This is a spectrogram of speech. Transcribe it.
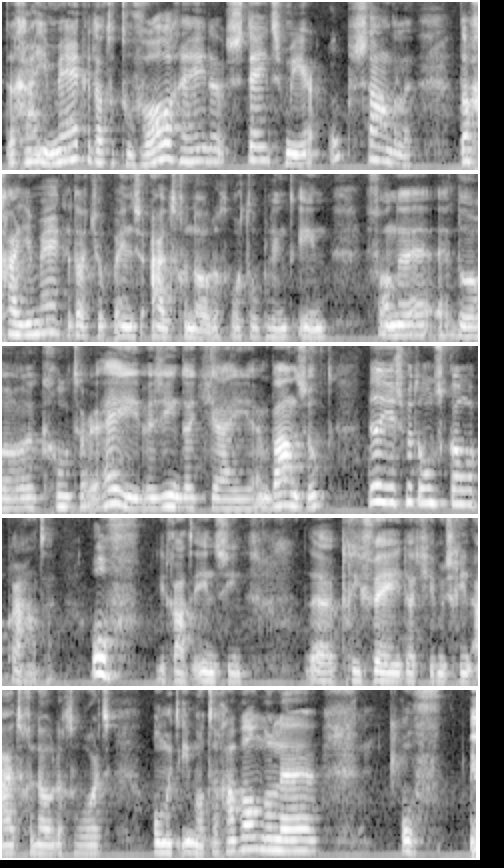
Dan ga je merken dat de toevalligheden steeds meer opzadelen. Dan ga je merken dat je opeens uitgenodigd wordt op LinkedIn van, eh, door een recruiter. hey, we zien dat jij een baan zoekt. Wil je eens met ons komen praten? Of je gaat inzien, privé, dat je misschien uitgenodigd wordt om met iemand te gaan wandelen. Of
